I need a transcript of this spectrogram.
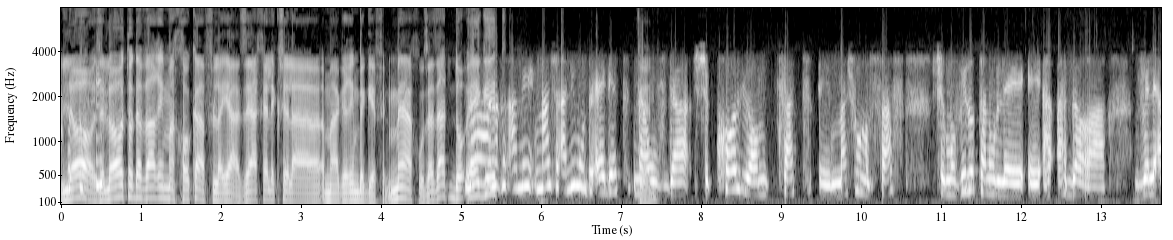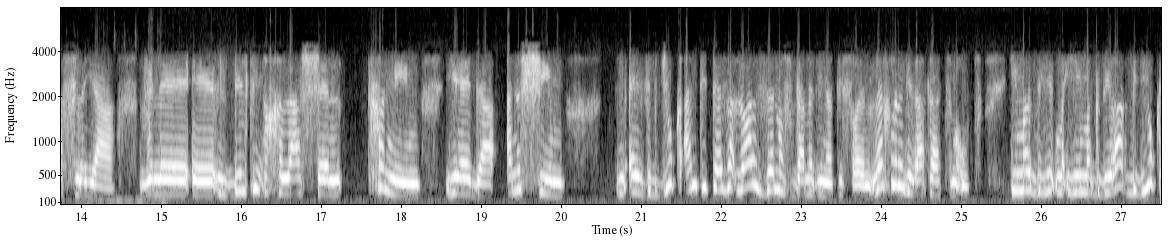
לא, זה לא אותו דבר עם החוק האפליה, זה החלק של המאגרים בגפן, מאה אחוז. אז את לא, דואגת, אנחנו- אני, ש... אני מודאגת כן. מהעובדה שכל יום צץ אה, משהו נוסף שמוביל אותנו להדרה ולאפליה ולבלתי הכלה של תכנים, ידע, אנשים. אה, זה בדיוק אנטיתזה, לא על זה נוסדה מדינת ישראל. לך למגילת העצמאות. היא, מד- היא מגדירה בדיוק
